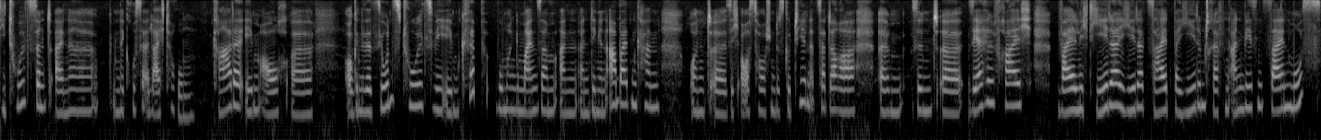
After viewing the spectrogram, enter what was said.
Die Tools sind eine, eine große Erleichterung, gerade eben auch äh, Organisationstools wie eben Quip, wo man gemeinsam an, an Dingen arbeiten kann und äh, sich austauschen, diskutieren etc., ähm, sind äh, sehr hilfreich, weil nicht jeder jederzeit bei jedem Treffen anwesend sein muss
